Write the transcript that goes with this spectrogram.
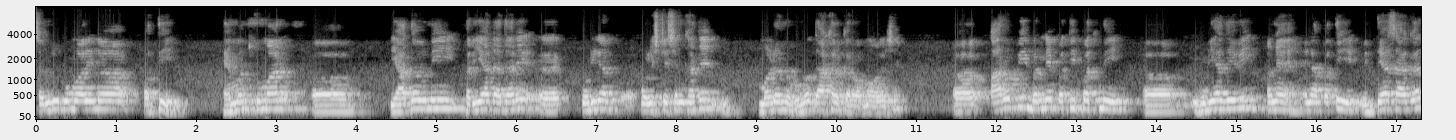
સંજુ કુમારીના પતિ હેમંતકુમાર યાદવની ફરિયાદ આધારે કોડીનાર પોલીસ સ્ટેશન ખાતે મર્ડરનો ગુનો દાખલ કરવામાં આવ્યો છે આરોપી બંને પતિ પત્ની ગુડિયાદેવી અને એના પતિ વિદ્યાસાગર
